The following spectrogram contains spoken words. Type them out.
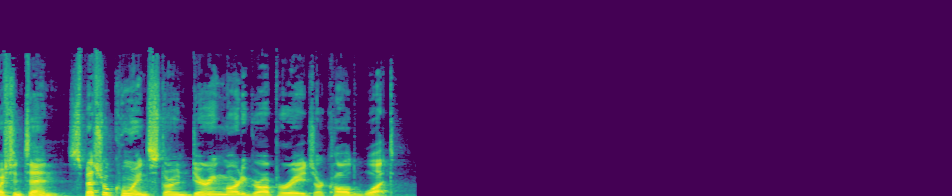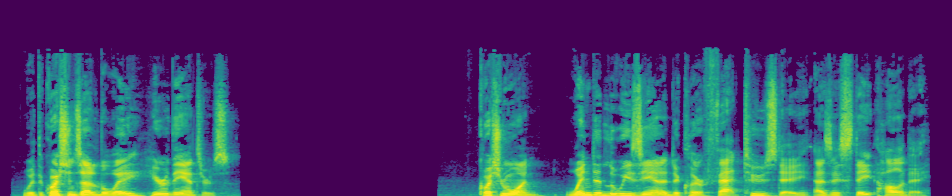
Question 10 Special coins thrown during Mardi Gras parades are called what? With the questions out of the way, here are the answers. Question 1 When did Louisiana declare Fat Tuesday as a state holiday?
